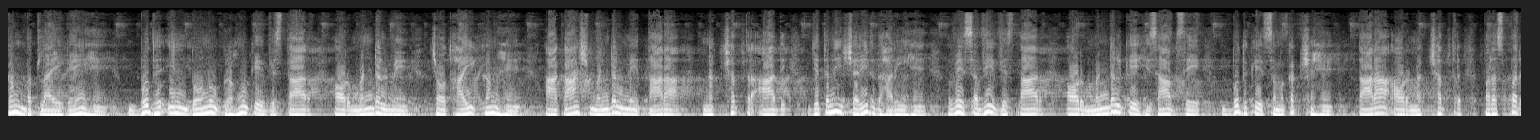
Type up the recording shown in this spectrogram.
कम बतलाए गए हैं। बुध इन दोनों ग्रहों के विस्तार और मंडल में चौथाई कम है। आकाश मंडल में तारा, नक्षत्र आदि जितने शरीरधारी हैं, वे सभी विस्तार और मंडल के हिसाब से बुध के समकक्ष हैं। तारा और नक्षत्र परस्पर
